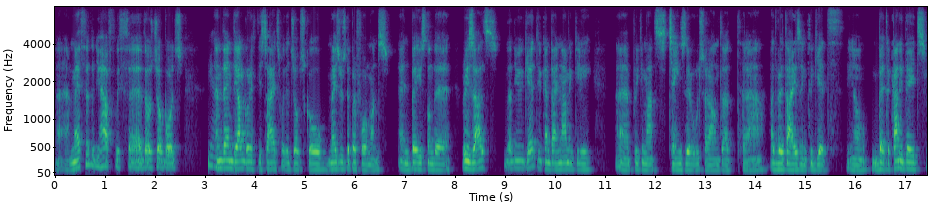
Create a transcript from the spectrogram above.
uh, method that you have with uh, those job boards. Yeah. And then the algorithm decides where the jobs go, measures the performance, and based on the results that you get, you can dynamically uh, pretty much change the rules around that uh, advertising to get you know better candidates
